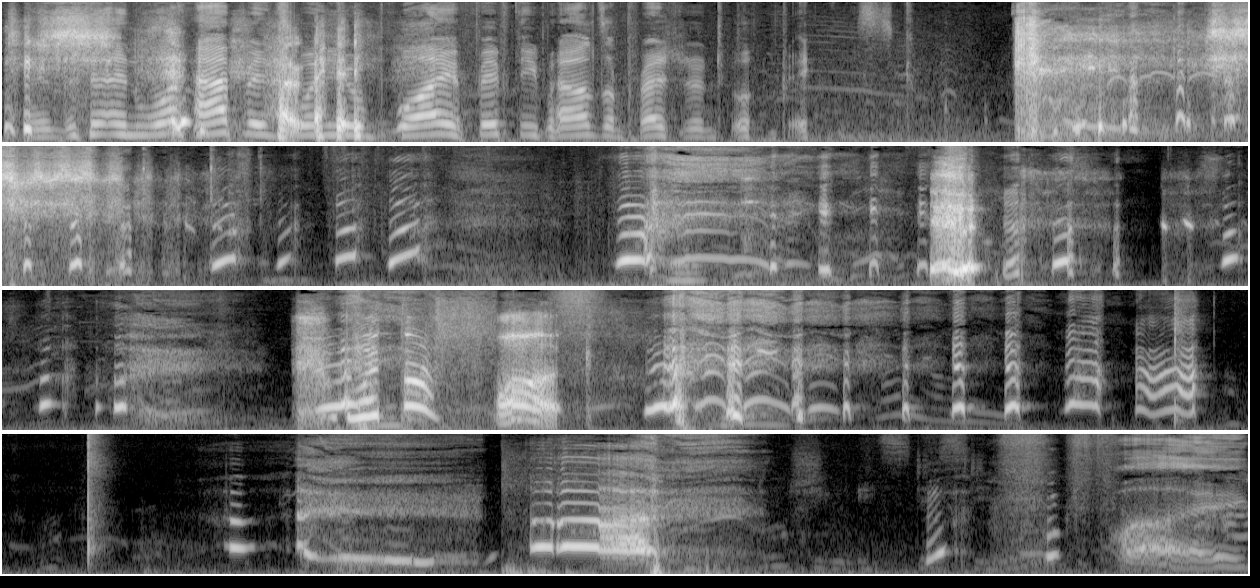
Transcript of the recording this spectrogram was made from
and, and what happens when you apply 50 pounds of pressure to a baby's skull? what the fuck? Fuck,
